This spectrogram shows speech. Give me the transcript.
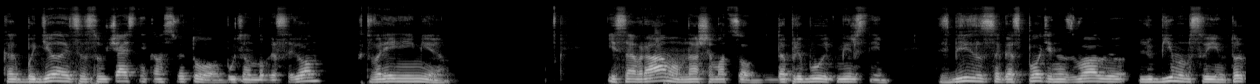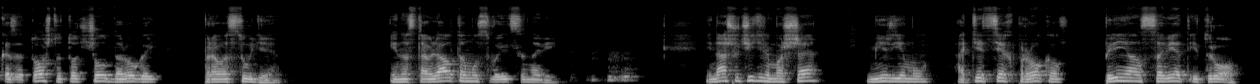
как бы делается соучастником святого, будь он благословен, в творении мира. И с Авраамом, нашим отцом, да пребудет мир с ним, сблизился Господь и назвал его любимым своим только за то, что тот шел дорогой правосудия и наставлял тому своих сыновей. И наш учитель Моше, мир ему, отец всех пророков, принял совет Итро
